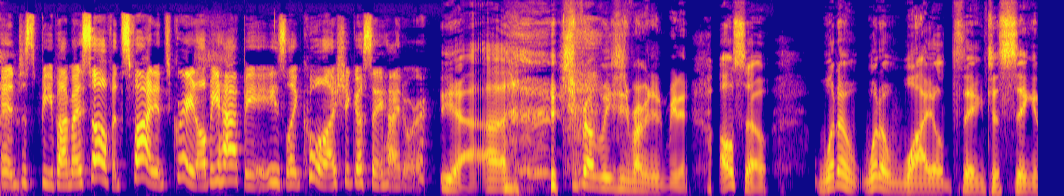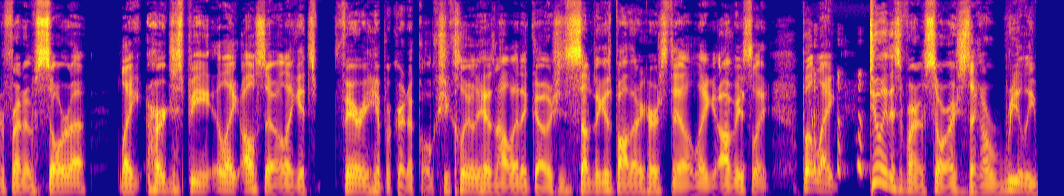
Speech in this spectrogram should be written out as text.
and just be by myself. It's fine. It's great. I'll be happy. He's like, cool. I should go say hi to her. yeah, uh, she probably she probably didn't mean it. Also, what a what a wild thing to sing in front of Sora. Like her just being like also like it's very hypocritical. She clearly has not let it go. She's something is bothering her still, like obviously. But like doing this in front of Sora is just like a really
